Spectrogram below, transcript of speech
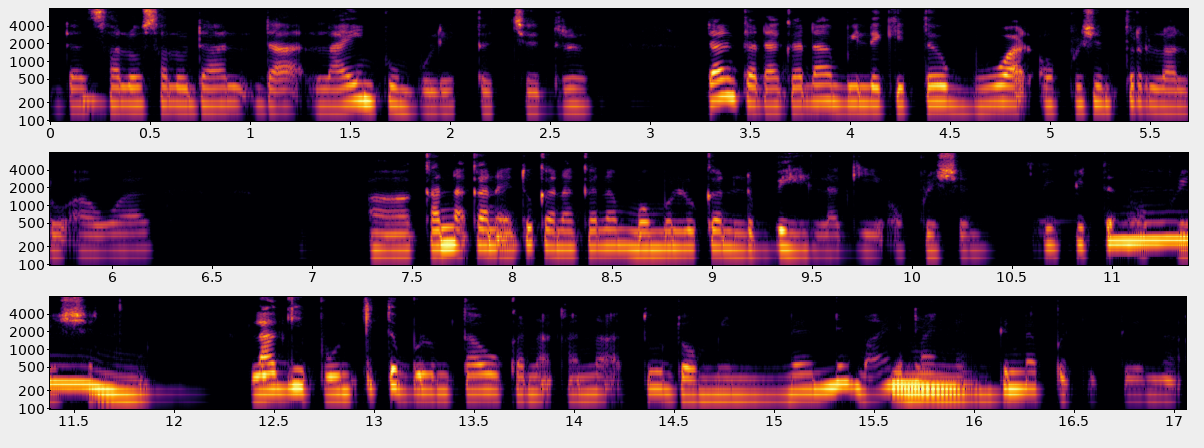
dan salur-salur da- da- lain pun boleh tercedera. Dan kadang-kadang bila kita buat operation terlalu awal, uh, kanak-kanak itu kadang-kadang memerlukan lebih lagi operation, repeated operation. Hmm. Lagipun kita belum tahu kanak-kanak tu dominannya mana. Di mana? Kenapa kita nak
